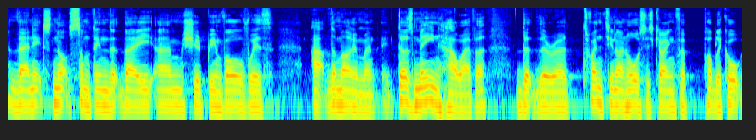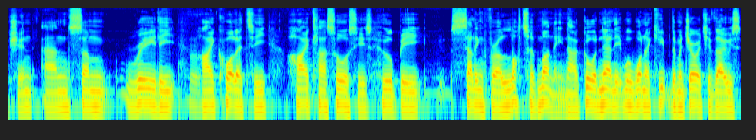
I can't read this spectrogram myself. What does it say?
then it's not something that they um, should be involved with at the moment. It does mean, however, that there are 29 horses going for public auction and some really mm. high quality, high class horses who'll be selling for a lot of money. Now, Gordon Elliott will want to keep the majority of those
